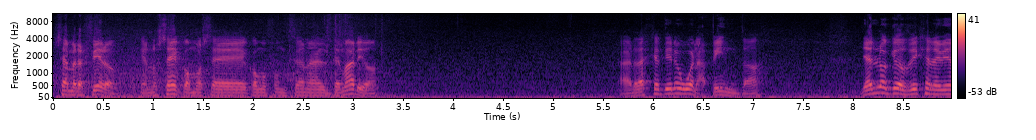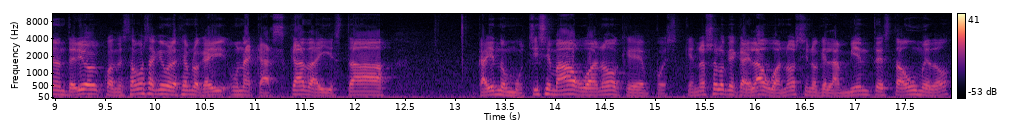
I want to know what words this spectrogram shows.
O sea, me refiero, que no sé cómo se cómo funciona el temario. La verdad es que tiene buena pinta. Ya es lo que os dije en el vídeo anterior, cuando estamos aquí, por ejemplo, que hay una cascada y está cayendo muchísima agua, ¿no? Que pues que no solo que cae el agua, ¿no? Sino que el ambiente está húmedo,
